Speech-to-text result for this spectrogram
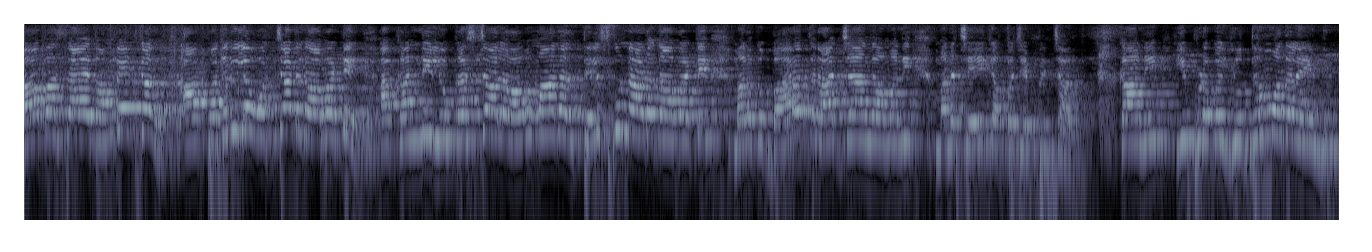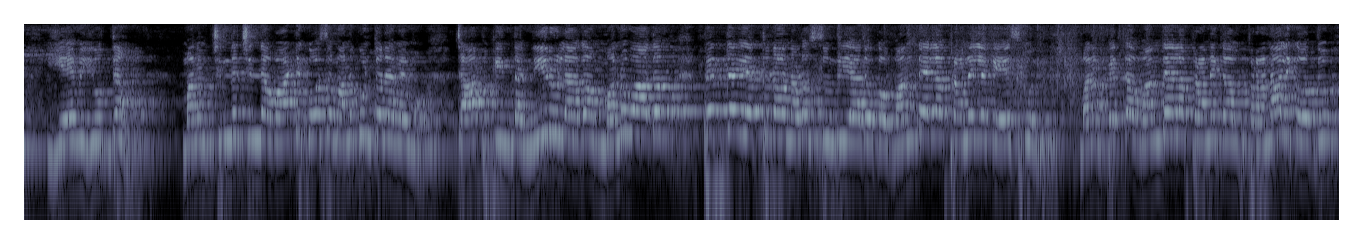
బాబాసాహెబ్ అంబేద్కర్ ఆ పదవిలో వచ్చాడు కాబట్టి ఆ కన్నీళ్ళు కష్టాలు అవమానాలు తెలుసుకున్నాడు కాబట్టి మనకు భారత రాజ్యాంగం అని మన చేయికి అప్పచెప్పించారు. కానీ ఇప్పుడు ఒక యుద్ధం మొదలైంది. ఏమి యుద్ధం? మనం చిన్న చిన్న వాటి కోసం అనుకుంటున్నామేమో. చాప కింద నీరులాగా మనువాదం పెద్ద ఎత్తున నడుస్తుంది. అది ఒక వందేళ్ళ ప్రణాళిక వేసుకుంది. మనం పెద్ద వందేళ్ళ ప్రణిక ప్రణాళిక వద్దు.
